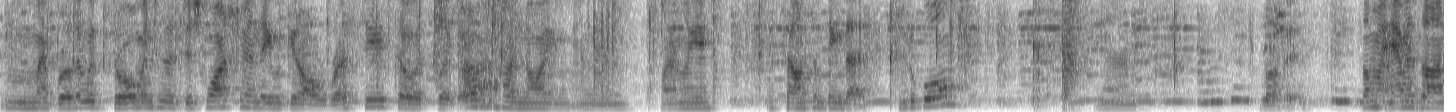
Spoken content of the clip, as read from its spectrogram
my brother would throw them into the dishwasher and they would get all rusty. So it's like, ugh, annoying. And then finally I found something that's suitable and love it. It's on my Amazon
